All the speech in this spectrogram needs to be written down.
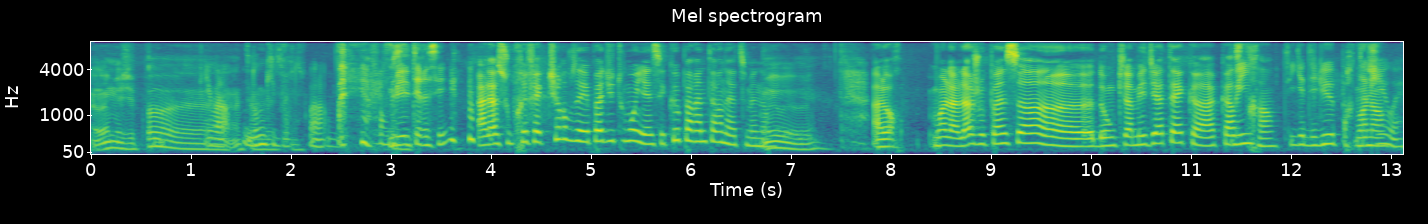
Ouais, mais j'ai pas. euh, et voilà. Internet. Donc, il faut, voilà. Vous Mais- intéresser. à la sous-préfecture, vous n'avez pas du tout moyen, c'est que par Internet maintenant. Oui, oui, oui. Alors, voilà, là je pense à euh, donc la médiathèque à Castres. hein. Il y a des lieux partagés, Voilà. ouais.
